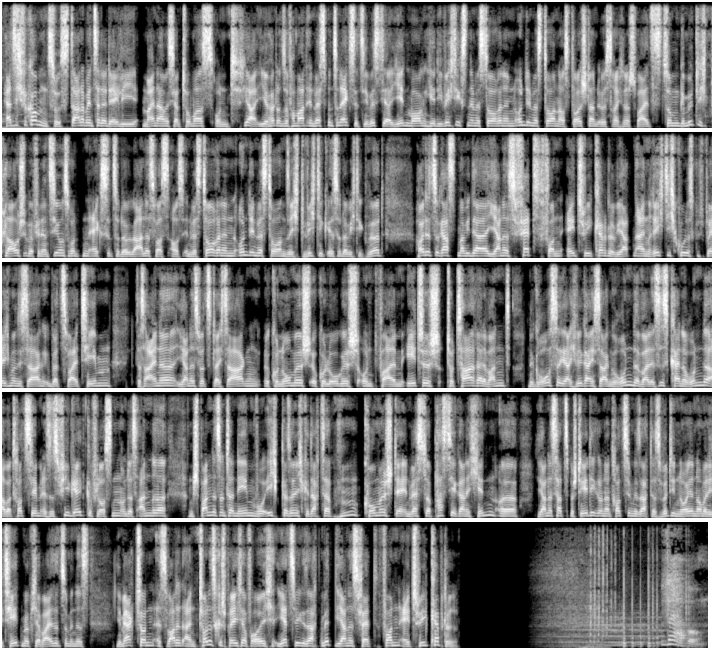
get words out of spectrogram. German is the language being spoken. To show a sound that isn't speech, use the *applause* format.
Herzlich willkommen zu Startup Insider Daily. Mein Name ist Jan Thomas und ja, ihr hört unser Format Investments und Exits. Ihr wisst ja, jeden Morgen hier die wichtigsten Investorinnen und Investoren aus Deutschland, Österreich und der Schweiz zum gemütlichen Plausch über Finanzierungsrunden, Exits oder über alles, was aus Investorinnen und Investorensicht wichtig ist oder wichtig wird. Heute zu Gast mal wieder Jannis Fett von H3 Capital. Wir hatten ein richtig cooles Gespräch, muss ich sagen, über zwei Themen. Das eine, Jannis wird es gleich sagen, ökonomisch, ökologisch und vor allem ethisch total relevant. Eine große, ja, ich will gar nicht sagen Runde, weil es ist keine Runde, aber trotzdem, es ist viel Geld geflossen. Und das andere, ein spannendes Unternehmen, wo ich persönlich gedacht habe, hm, komisch, der Investor passt hier gar nicht hin. Äh, Jannis hat es bestätigt und dann trotzdem gesagt, das wird die neue Normalität, möglicherweise zumindest. Ihr merkt schon, es wartet ein tolles Gespräch auf euch. Jetzt, wie gesagt, mit Jannis Fett von H3 Capital. Werbung.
